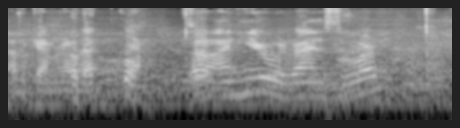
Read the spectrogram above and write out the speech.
At the camera. Okay, cool. Yeah. So I'm here with Ryan Stewart.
